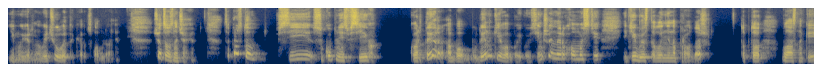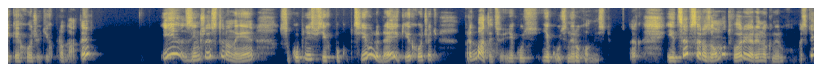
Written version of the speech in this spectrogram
Ймовірно, ви чули таке висловлювання. Що це означає? Це просто всі сукупність всіх квартир або будинків, або якоїсь іншої нерухомості, які виставлені на продаж, тобто власники, які хочуть їх продати. І з іншої сторони, сукупність всіх покупців, людей, які хочуть придбати цю якусь якусь нерухомість. Так? І це все разом утворює ринок нерухомості.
